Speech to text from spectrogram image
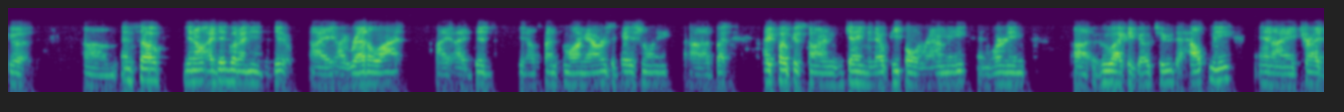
good. Um, and so, you know, I did what I needed to do. I, I read a lot. I, I did, you know, spend some long hours occasionally, uh, but I focused on getting to know people around me and learning uh, who I could go to to help me. And I tried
